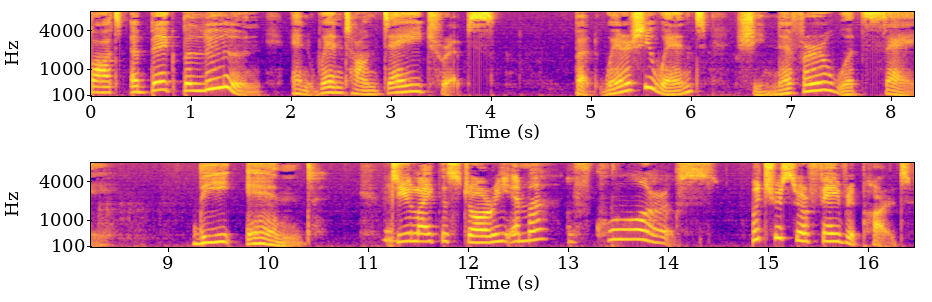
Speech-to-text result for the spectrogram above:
bought a big balloon and went on day trips. But where she went, she never would say. The end. Do you like the story, Emma? Of course. Which was your favorite part?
